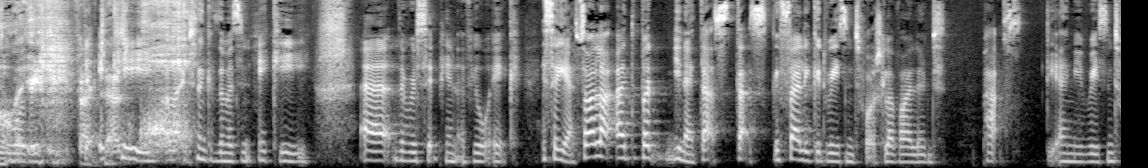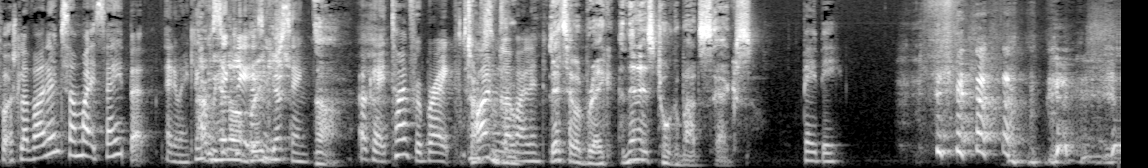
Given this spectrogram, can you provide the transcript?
Oh, the towards- ick factor. The icky. I like to think of them as an icky, uh, the recipient of your ick. So yeah. So I like. I, but you know, that's that's a fairly good reason to watch Love Island. Perhaps the only reason to watch Love Island, some might say. But anyway, Have we had our linguistically, it's interesting. No. Okay, time for a break. Time, for Time for Love a- Island, Let's have a break, and then let's talk about sex. baby.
